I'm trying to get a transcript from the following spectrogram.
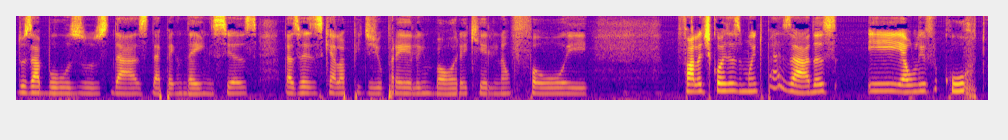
dos abusos, das dependências, das vezes que ela pediu para ele ir embora e que ele não foi. Fala de coisas muito pesadas e é um livro curto.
